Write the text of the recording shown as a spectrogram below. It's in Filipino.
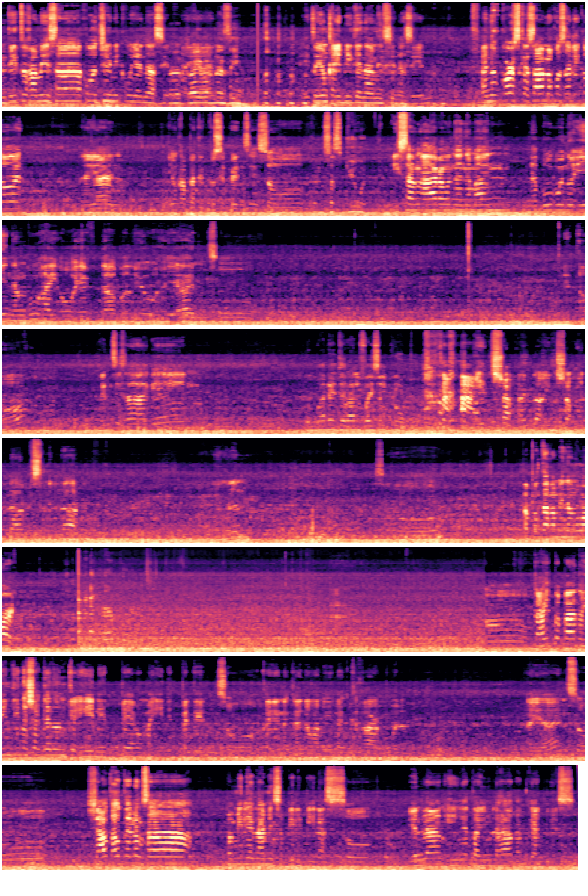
Nandito kami sa kotse ni Kuya Nasim. Uh, driver Ayan. na Zin. Ito yung kaibigan namin si Nasim. And of course, kasama ko sa likod. Ayan. Yung kapatid ko si Princess. So, Sa skewed. isang araw na naman nabubunuin ng buhay OFW. Ayan. So, ito. Princess again. Ang manager Al Faisal Group. Insha'Allah, Insha'Allah, Bismillah. Ayan. So, papunta kami ng work. Kami ng airport. So, kahit pa paano hindi na siya ganun kainit pero mainit pa din. So, kaya nagano kami nagka-carpool. Ayan, so shout out na lang sa namin sa Pilipinas. So, yan lang, ingat tayong lahat at God bless.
